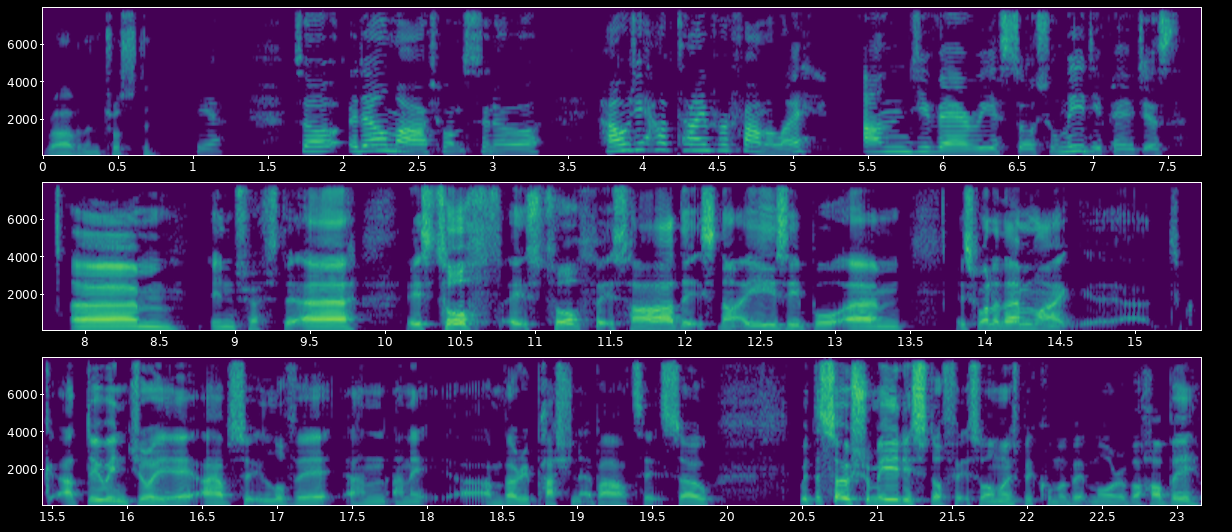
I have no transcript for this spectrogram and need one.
rather than trusting. So Adele Marsh wants to know how do you have time for family and your various social media pages? Um, interesting. Uh, it's tough. It's tough. It's hard. It's not easy, but um, it's one of them. Like, I do enjoy it. I absolutely love it, and and it, I'm very passionate about it. So, with the social media stuff, it's almost become a bit more of a hobby.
